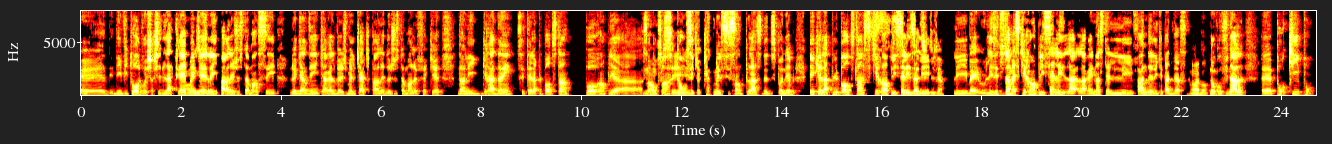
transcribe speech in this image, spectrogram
euh, des, victoires, qui va chercher de l'attrait. Même ça. là, il parlait justement, c'est le gardien Karel Vejmelka qui parlait de justement le fait que dans les gradins, c'était la plupart du temps pas rempli à, à Non, puis 100%, quand on sait qu'il y a 4600 places de disponibles et que la plupart du temps, ce qui remplissait les, les, étudiants. les, ben, les étudiants, mais ce qui remplissait les- la- l'aréna, c'était les fans de l'équipe adverse. Ouais, bon. Donc, au final, euh, pour qui, pour,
